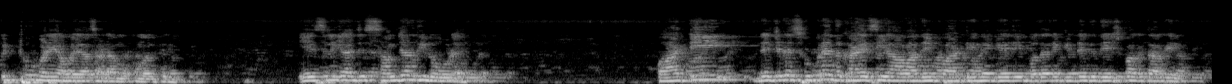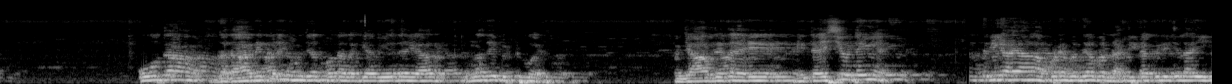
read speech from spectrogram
ਪਿੱਠੂ ਬਣਿਆ ਹੋਇਆ ਸਾਡਾ ਮੁੱਖ ਮੰਤਰੀ। ਇਸ ਲਈ ਅੱਜ ਸਮਝਣ ਦੀ ਲੋੜ ਹੈ। ਪਾਰਟੀ ਨੇ ਜਿਹੜੇ ਸੁਪਨੇ ਦਿਖਾਏ ਸੀ ਆਮ ਆਦਮੀ ਪਾਰਟੀ ਨੇ ਕਿ ਜੀ ਪਤਾ ਨਹੀਂ ਕਿੱਡੇ ਕਿ ਦੇਸ਼ ਭਗਤ ਆ ਗਏ। ਉਹ ਤਾਂ ਗਦਾਰ ਨਿਕਲੇ ਹੁਣ ਜਦ ਪਤਾ ਲੱਗਿਆ ਵੀ ਇਹਦਾ ਯਾਰ ਉਹਨਾਂ ਦੇ ਪਿੱਠੂ ਹੈ। ਪੰਜਾਬ ਦੇ ਤਾਂ ਇਹ ਹਿਤੈਸ਼ੀ ਨਹੀਂ ਹੈ। ਮੰਤਰੀ ਆਇਆ, ਆਪਣੇ ਬੰਦਿਆਂ ਪਰ ਲਾਠੀ ਟੱਕਰੀ ਚਲਾਈ।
